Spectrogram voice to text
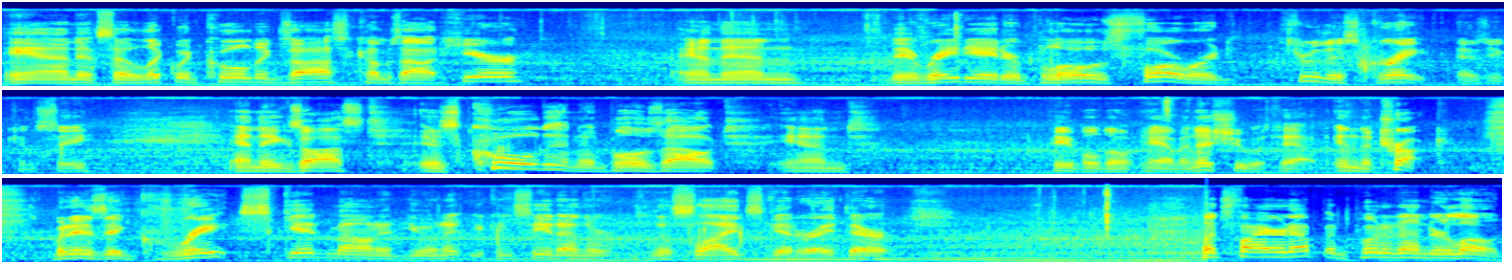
and it's a liquid cooled exhaust comes out here and then the radiator blows forward through this grate as you can see and the exhaust is cooled and it blows out and people don't have an issue with that in the truck. But it is a great skid mounted unit. You can see it on the, the slide skid right there. Let's fire it up and put it under load.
